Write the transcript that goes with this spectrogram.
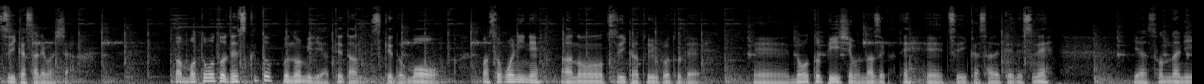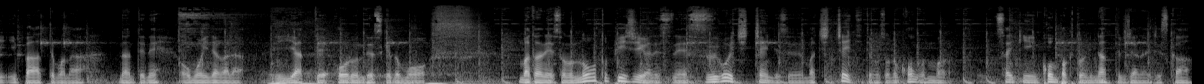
追加されました。もともとデスクトップのみでやってたんですけども、まあ、そこにね、あの追加ということで、えー、ノート PC もなぜかね、えー、追加されてですね、いや、そんなにいっぱいあってもな、なんてね、思いながらやっておるんですけども、またね、そのノート PC がですね、すごいちっちゃいんですよね。まあ、ちっちゃいって言ってもそのコン、まあ、最近コンパクトになってるじゃないですか。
